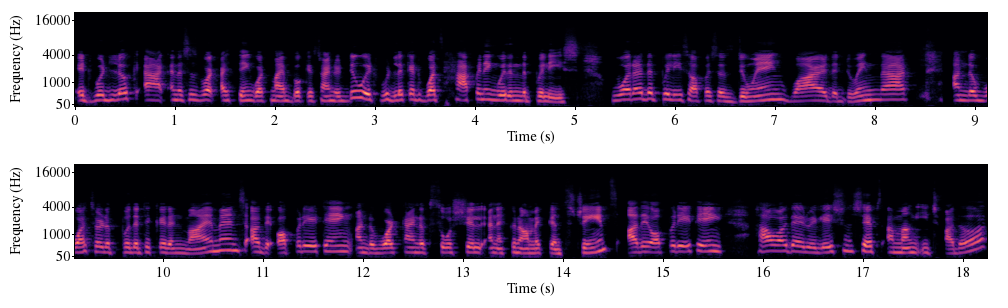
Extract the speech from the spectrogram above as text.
It would look at, and this is what I think what my book is trying to do, it would look at what's happening within the police. What are the police officers doing? Why are they doing that? Under what sort of political environments are they operating? Under what kind of social and economic constraints are they operating? How are their relationships among each other?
